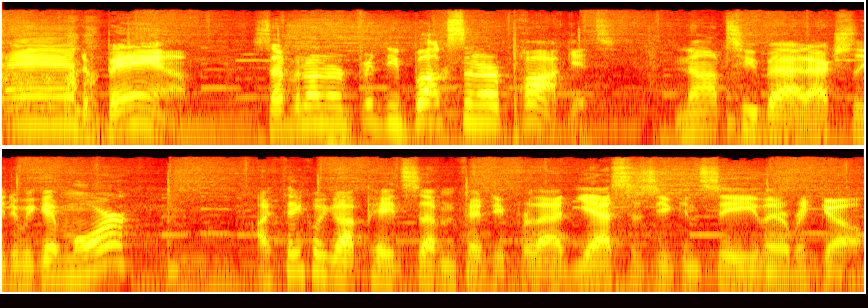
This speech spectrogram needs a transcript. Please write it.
and bam, 750 bucks in our pocket. Not too bad. Actually, do we get more? I think we got paid 750 for that. Yes, as you can see, there we go.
